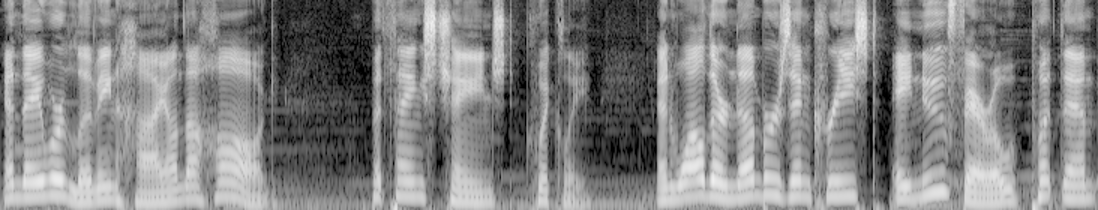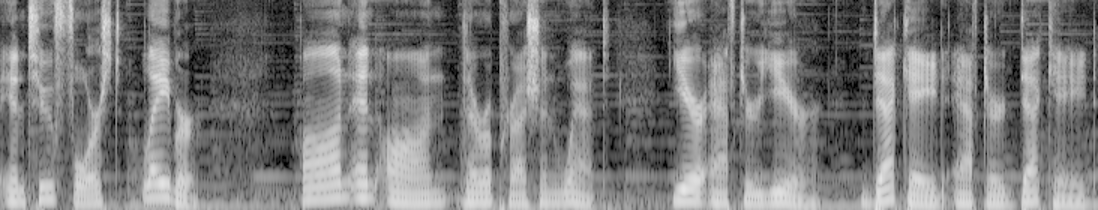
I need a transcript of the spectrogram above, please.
and they were living high on the hog. But things changed quickly. And while their numbers increased, a new Pharaoh put them into forced labor. On and on their oppression went, year after year, decade after decade,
